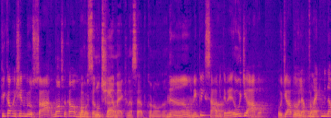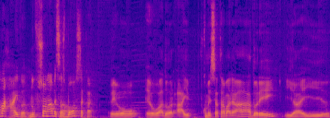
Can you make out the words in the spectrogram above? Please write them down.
ficava enchendo meu saco. Nossa, eu ficava muito. Mas você não tinha cara. Mac nessa época, não, né? Não, nem pensava ah. também. Eu odiava. Eu odiava. Ah, eu olhava então. o Mac e me dava raiva. Não funcionava essas não. bosta, cara. Eu, eu adoro. Aí comecei a trabalhar, adorei. E aí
